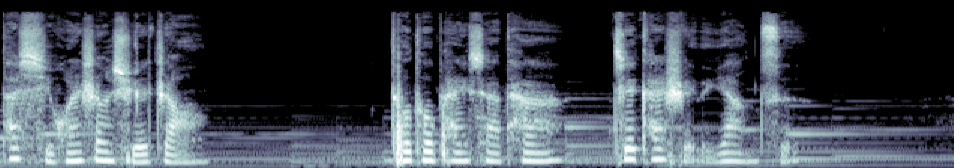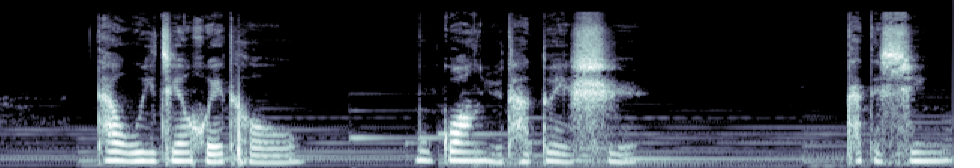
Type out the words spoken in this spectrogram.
他喜欢上学长，偷偷拍下他揭开水的样子。他无意间回头，目光与他对视，他的心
